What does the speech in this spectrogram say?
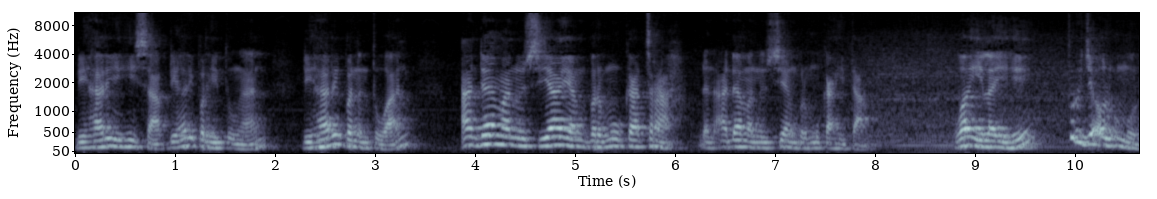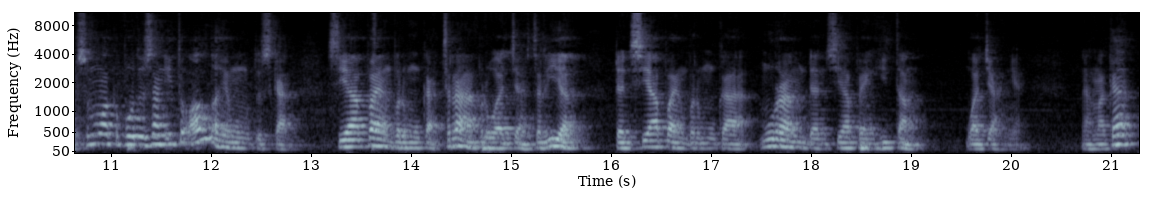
di hari hisab, di hari perhitungan, di hari penentuan, ada manusia yang bermuka cerah dan ada manusia yang bermuka hitam. Wa ilaihi turja'ul umur. Semua keputusan itu Allah yang memutuskan. Siapa yang bermuka cerah, berwajah ceria dan siapa yang bermuka muram dan siapa yang hitam wajahnya. Nah, maka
